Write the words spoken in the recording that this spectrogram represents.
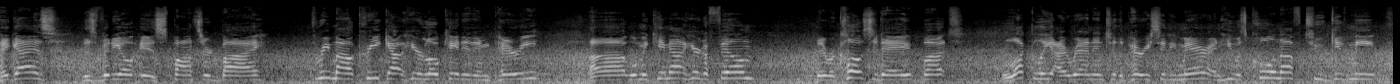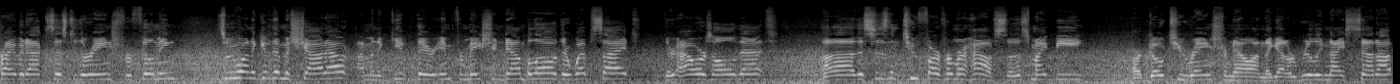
Hey guys, this video is sponsored by Three Mile Creek out here located in Perry. Uh, when we came out here to film, they were closed today, but luckily I ran into the Perry City Mayor and he was cool enough to give me private access to the range for filming. So we want to give them a shout out. I'm going to give their information down below, their website, their hours, all of that. Uh, this isn't too far from our house, so this might be our go-to range from now on. They got a really nice setup.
